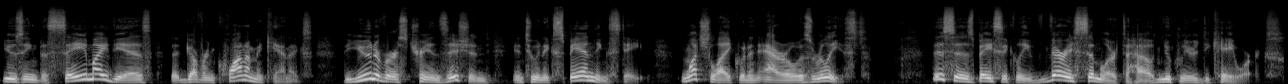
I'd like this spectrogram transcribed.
using the same ideas that govern quantum mechanics, the universe transitioned into an expanding state, much like when an arrow is released. This is basically very similar to how nuclear decay works.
